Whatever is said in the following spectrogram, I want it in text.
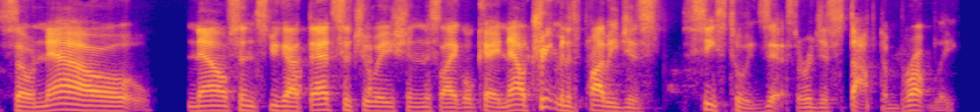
So now, now since you got that situation, it's like okay, now treatment is probably just ceased to exist or just stopped abruptly.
